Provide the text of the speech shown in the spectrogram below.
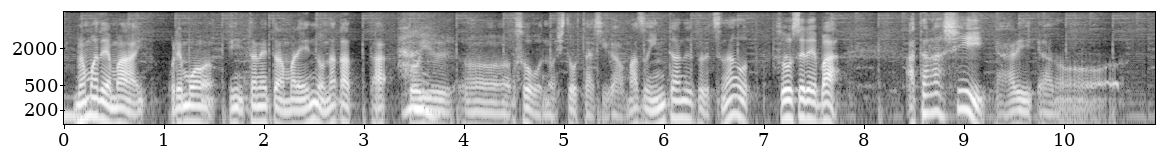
今までまあこれもインターネットはあまり縁のなかったという、はい、層の人たちがまずインターネットでつなぐそうすれば新しいやはりあの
